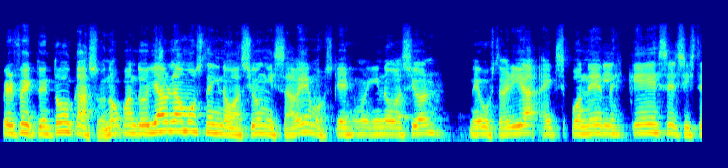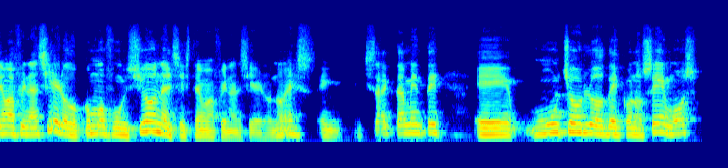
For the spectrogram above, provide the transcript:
Perfecto, en todo caso, ¿no? Cuando ya hablamos de innovación y sabemos que es innovación, me gustaría exponerles qué es el sistema financiero o cómo funciona el sistema financiero. No es exactamente, eh, muchos los desconocemos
